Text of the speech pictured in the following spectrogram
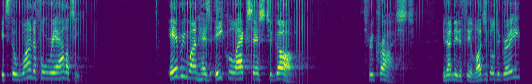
It's the wonderful reality. Everyone has equal access to God through Christ. You don't need a theological degree.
